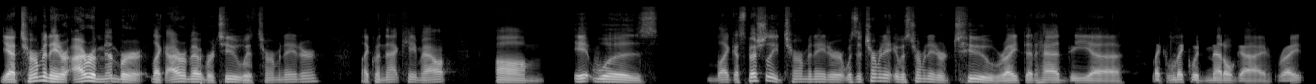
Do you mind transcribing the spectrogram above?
Yeah, Terminator. I remember, like, I remember too with Terminator, like when that came out. Um, it was like, especially Terminator. Was it Terminator? It was Terminator Two, right? That had the uh, like liquid metal guy, right?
